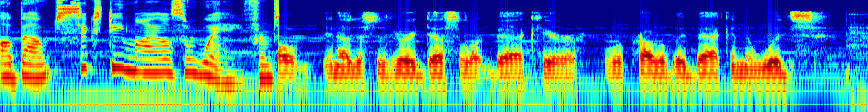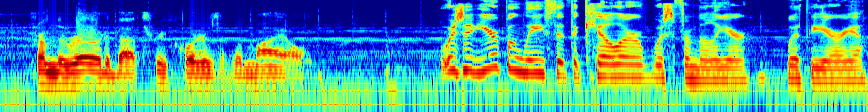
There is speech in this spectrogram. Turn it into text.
about 60 miles away from. Oh, you know, this is very desolate back here. We're probably back in the woods from the road about three quarters of a mile. Was it your belief that the killer was familiar with the area?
